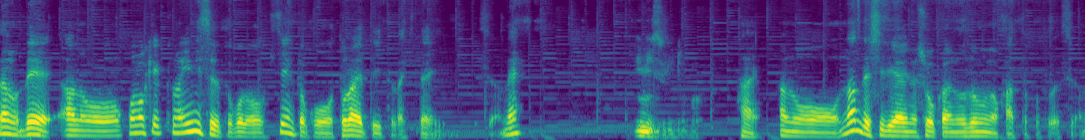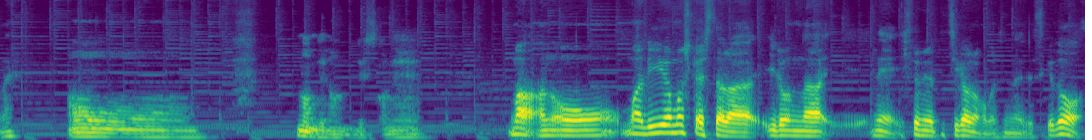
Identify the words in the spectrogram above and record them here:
なので、あの、この結果の意味するところをきちんとこう捉えていただきたいですよね。意味するとこはい。あの、なんで知り合いの紹介を望むのかってことですよね。ろ。あーなんでなんですかね。まあ、あの、まあ理由はもしかしたらいろんなね、人によって違うのかもしれないですけど、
